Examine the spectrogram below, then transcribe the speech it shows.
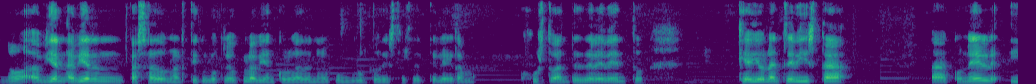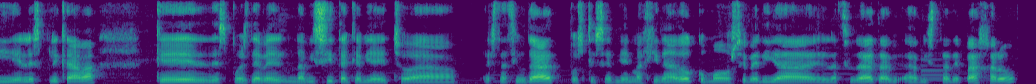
¿no? Habían, habían pasado un artículo, creo que lo habían colgado en algún grupo de estos de Telegram justo antes del evento, que había una entrevista ah, con él y él explicaba que después de ver una visita que había hecho a esta ciudad, pues que se había imaginado cómo se vería la ciudad a, a vista de pájaro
